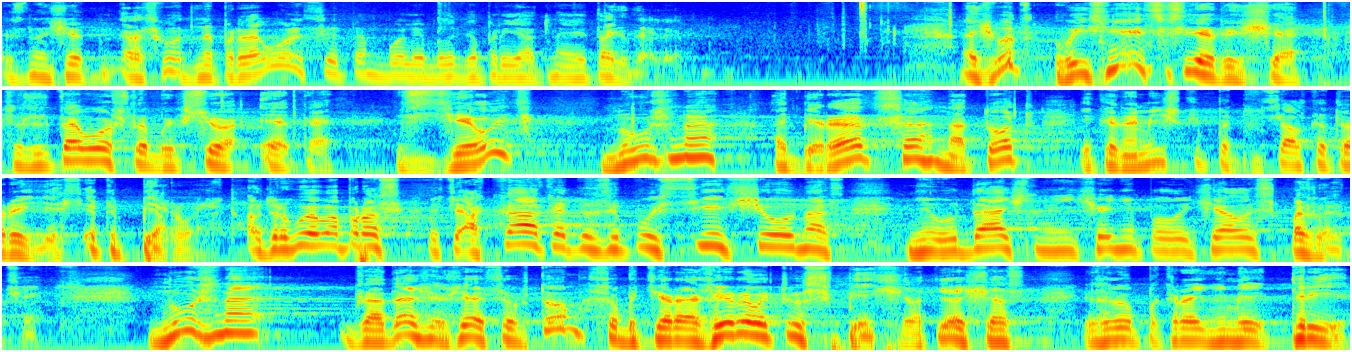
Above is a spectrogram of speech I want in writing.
значит, расходы на продовольствие там более благоприятные и так далее. Значит, вот выясняется следующее, что для того, чтобы все это сделать, нужно опираться на тот экономический потенциал, который есть. Это первое. А другой вопрос, а как это запустить? Все у нас неудачно, ничего не получалось. Позвольте. Нужно задача заключается в том, чтобы тиражировать успехи. Вот я сейчас изложу, по крайней мере, три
